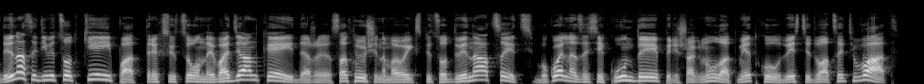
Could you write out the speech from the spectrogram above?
12900K под трехсекционной водянкой, даже с отключенным AVX 512, буквально за секунды перешагнул отметку 220 Вт.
